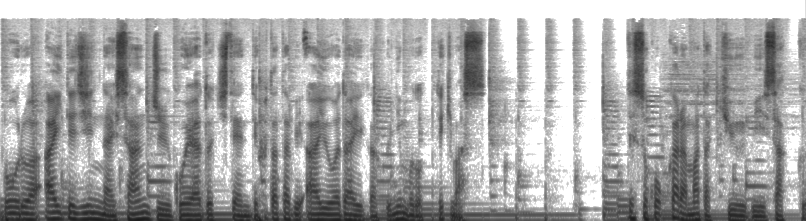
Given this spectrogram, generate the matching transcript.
ボールは相手陣内35ヤード地点で再びアイオワ大学に戻ってきます。で、そこからまた QB サック、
